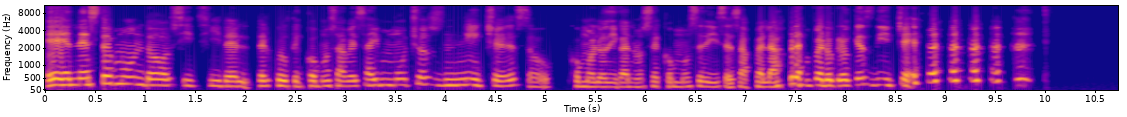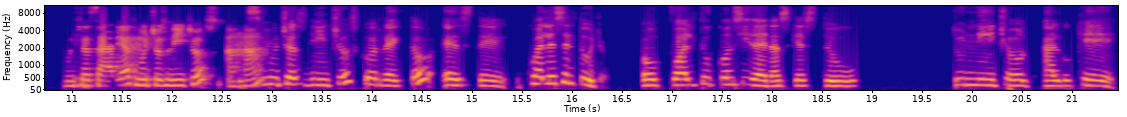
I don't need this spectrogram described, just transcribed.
en este mundo, sí, sí, del, del como sabes, hay muchos niches, o como lo diga, no sé cómo se dice esa palabra, pero creo que es niche. Muchas áreas, muchos nichos. Ajá. Muchos nichos, correcto. Este, ¿cuál es el tuyo? ¿O cuál tú consideras que es tu, tu nicho, algo que,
